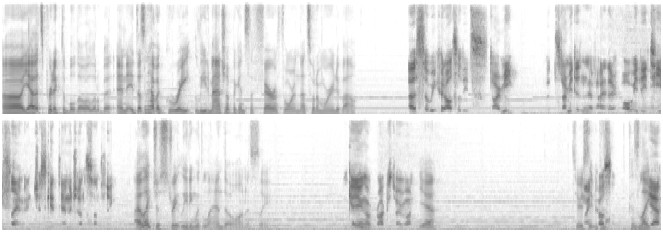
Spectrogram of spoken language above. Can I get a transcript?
Uh, yeah, that's predictable though a little bit, and it doesn't have a great lead matchup against the Ferrothorn. That's what I'm worried about. Uh, so we could also lead Starmie, but Starmie doesn't have either. Or we lead T-Flame and just get damage on something. I like just straight leading with Lando, honestly. Getting a Rockstar one? Yeah. Seriously, because cause, like yeah.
